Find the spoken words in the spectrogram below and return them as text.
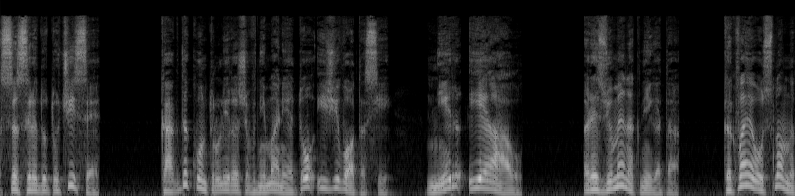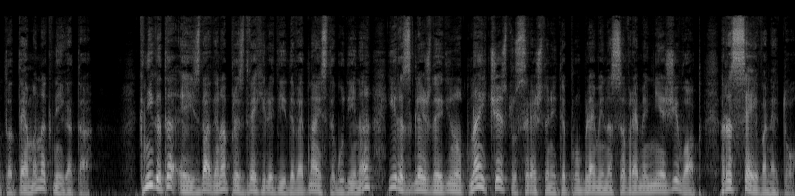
Съсредоточи се. Как да контролираш вниманието и живота си? Нир и Еал. Резюме на книгата. Каква е основната тема на книгата? Книгата е издадена през 2019 година и разглежда един от най-често срещаните проблеми на съвременния живот – разсейването.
